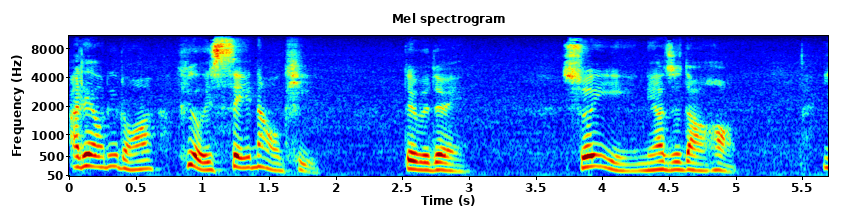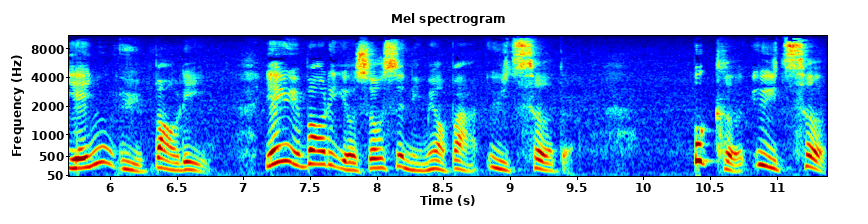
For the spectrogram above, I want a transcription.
阿廖，你懂啊？会有一些闹气，对不对？所以你要知道哈，言语暴力，言语暴力有时候是你没有办法预测的，不可预测。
